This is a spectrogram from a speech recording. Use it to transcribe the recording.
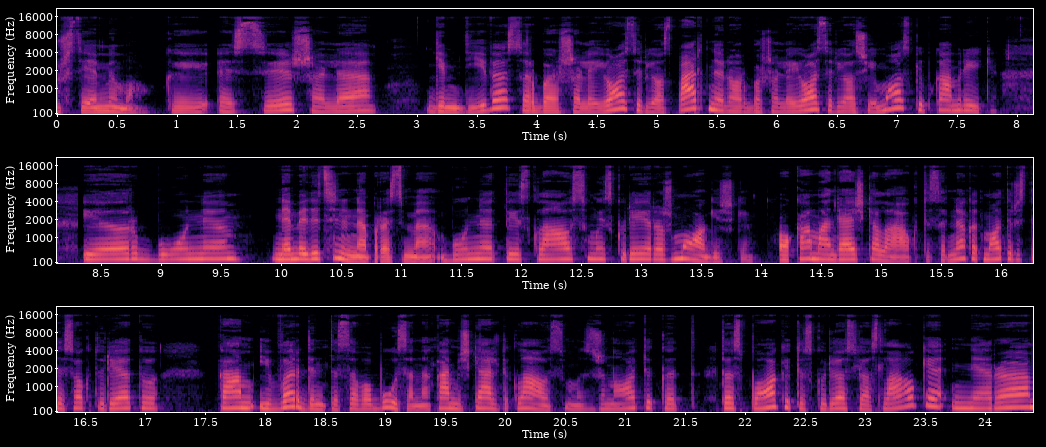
užsiemimo, kai esi šalia gimdyvės arba šalia jos ir jos partnerio arba šalia jos ir jos šeimos, kaip kam reikia. Ir būni nemedicininė prasme, būni tais klausimais, kurie yra žmogiški. O ką man reiškia lauktis, ar ne, kad moteris tiesiog turėtų kam įvardinti savo būseną, kam iškelti klausimus, žinoti, kad tas pokytis, kuriuos jos laukia, nėra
